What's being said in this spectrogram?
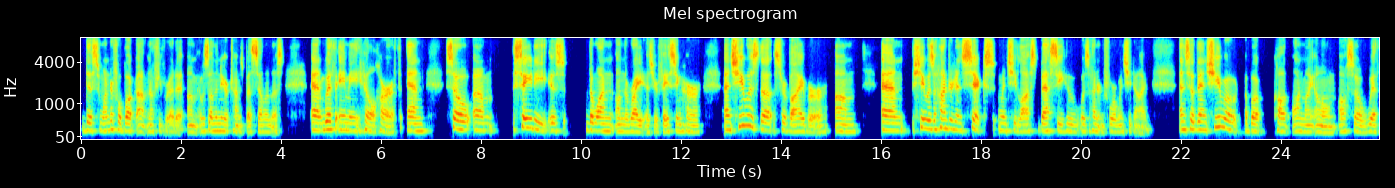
this wonderful book. I don't know if you've read it. Um, it was on the New York Times bestseller list, and with Amy Hill Hearth. And so um, Sadie is the one on the right as you're facing her, and she was the survivor. Um, and she was 106 when she lost Bessie, who was 104 when she died. And so then she wrote a book called On My Own, also with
